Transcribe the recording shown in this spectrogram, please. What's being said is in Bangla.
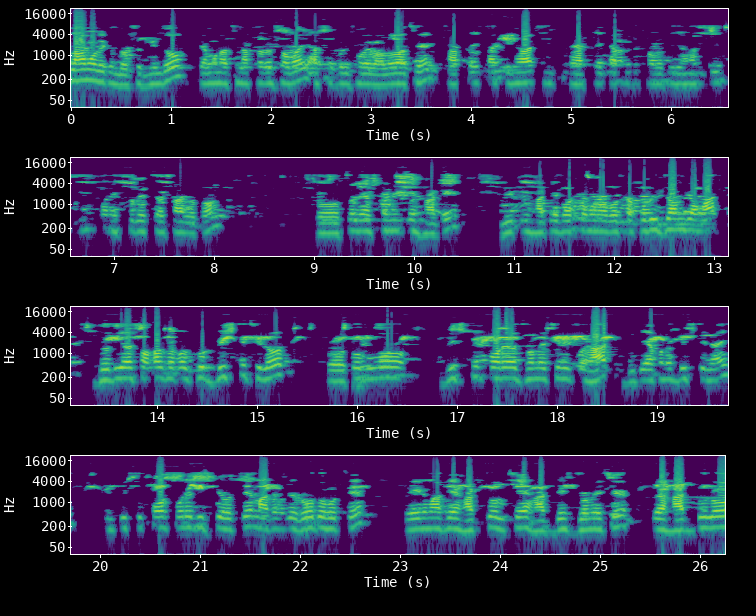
আসসালামু আলাইকুম দর্শক বিন্দু কেমন আছেন আপনারা সবাই? আশা করি সবাই ভালো আছেন। সাপ্তাহিক হাট থেকে আপনাদের সবাইকে জানাচ্ছি। অনেক শুভেচ্ছা স্বাগতম। তো চলে আসলাম মিরপুর হাটে। মিরপুর হাটে বর্তমান অবস্থা খুবই জমজমাট, যদিও সকাল সকাল খুব বৃষ্টি ছিল, তো তবুও বৃষ্টির পরেও জমেছে মিরপুর হাট। যদি এখনও বৃষ্টি নাই, কিন্তু একটু পর পরে বৃষ্টি হচ্ছে, মাঝে মাঝে রোদও হচ্ছে। এর মাঝে হাট চলছে, হাট বেশ জমেছে। তো হাটগুলো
